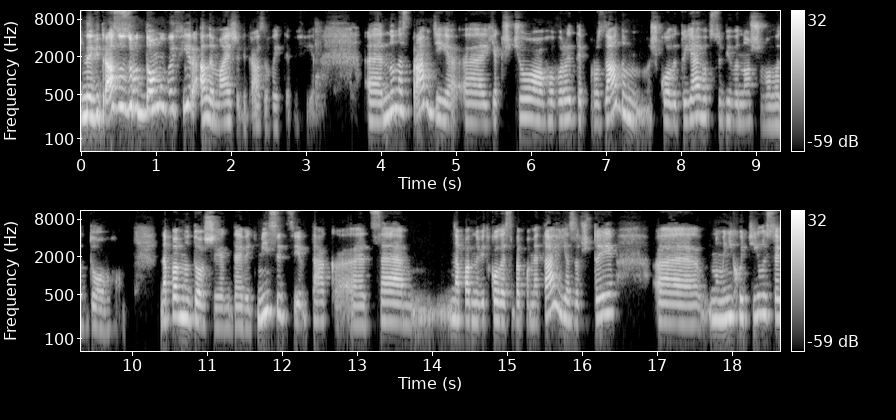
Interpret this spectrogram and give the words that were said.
не відразу з роддому в ефір, але майже відразу вийти в ефір. Е, Ну, насправді, е, якщо говорити про задум школи, то я його в собі виношувала довго. Напевно, довше, як 9 місяців. Так, Е, це, напевно, відколи я себе пам'ятаю, я завжди. Е, Ну, мені хотілося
